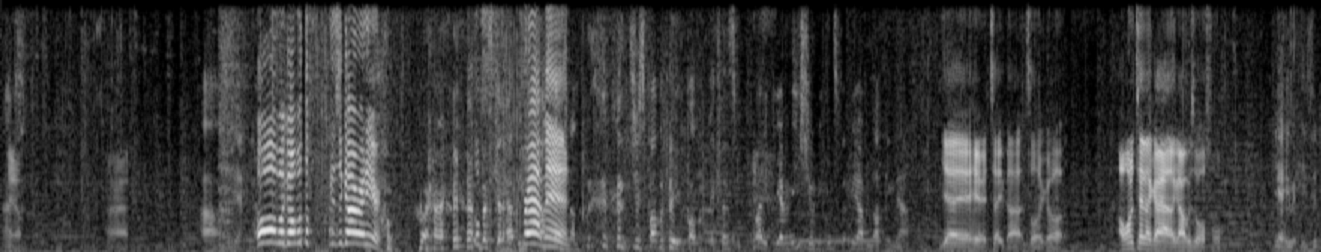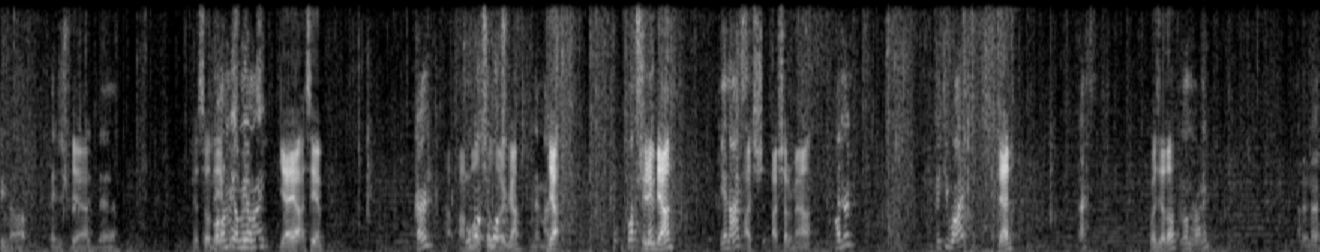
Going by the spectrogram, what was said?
Nice. Yep. Alright. Um, yeah, yeah. Oh my god, what the f is the guy right here? Let's get out these Frat fuckers. Just pop a pig, pop a pig. Let's go. Like, you have any shield, you can split me. I have nothing now. Yeah, yeah, here, take that. That's all I got. I want to take that guy out. That guy was awful. Yeah, he, he zipped up. They just Yeah. rifted there. I saw the on me, on me, on me. Yeah, yeah, I see him. Go. I'm Full box, ultra full box, full box. Never mind. Yep, Full box shooting again. down. Yeah, nice. I, sh I shot him out. 100. 50 white. Dead. Nice. Where's the other? Anyone running? I don't know.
